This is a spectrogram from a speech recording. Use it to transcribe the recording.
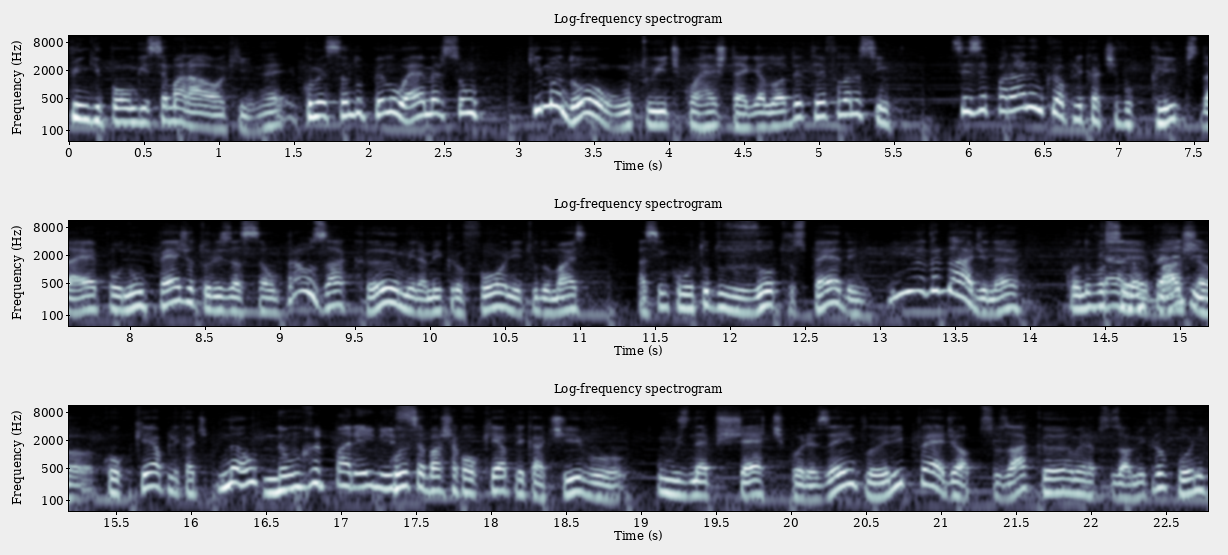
ping-pong semanal aqui, né? Começando pelo Emerson, que mandou um tweet com a hashtag AlôADT falando assim: vocês repararam que o aplicativo Clips da Apple não pede autorização para usar câmera, microfone e tudo mais, assim como todos os outros pedem? E é verdade, né? Quando você Cara, baixa pede? qualquer aplicativo. Não. Não reparei nisso. Quando você baixa qualquer aplicativo, um Snapchat, por exemplo, ele pede, ó, precisa usar a câmera, precisa usar o microfone.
